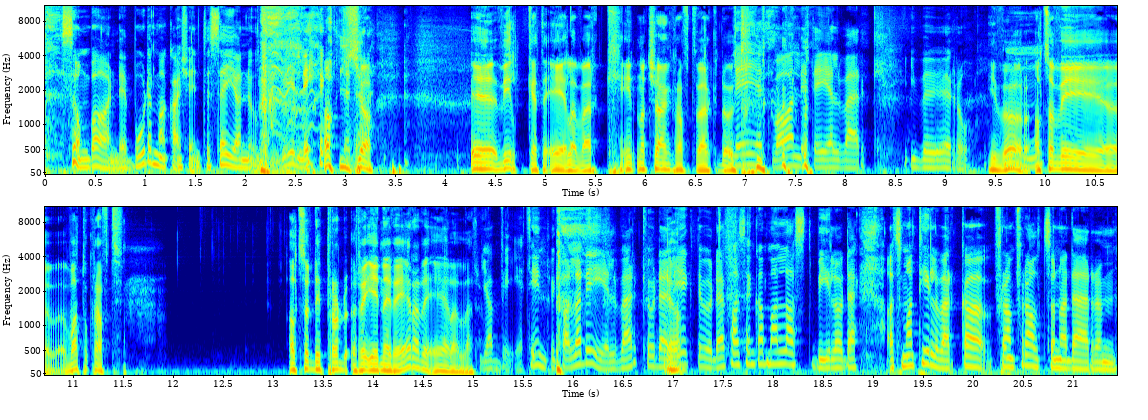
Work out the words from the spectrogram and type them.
som barn. Det borde man kanske inte säga nu, men vi lekte ja. Eh, vilket elverk? Inte något kärnkraftverk? Då, Nej, ett vanligt elverk i Vörå. I Vörå, mm. alltså vid eh, vattenkraft? Alltså det genererade el eller? Jag vet inte, vi kallade det elverk och där ja. lekte vi och där fanns en gammal lastbil och där, alltså man tillverkar framförallt sådana där, mm,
